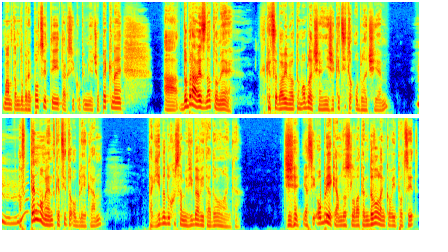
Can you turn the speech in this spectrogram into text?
Mám tam dobré pocity, tak si kúpim niečo pekné a dobrá vec na tom je, keď sa bavíme o tom oblečení, že keď si to oblečiem, Mm-hmm. A v ten moment, keď si to obliekam, tak jednoducho sa mi vybaví tá dovolenka. Čiže ja si obliekam doslova ten dovolenkový pocit.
